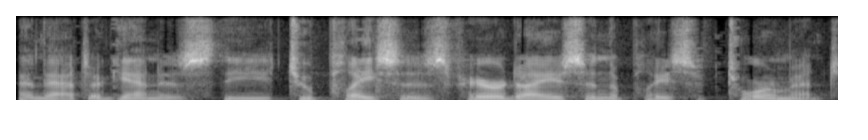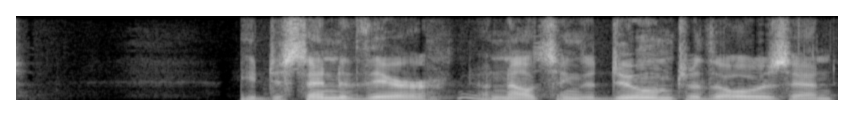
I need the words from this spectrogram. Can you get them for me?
And that, again, is the two places, paradise and the place of torment. He descended there, announcing the doom to those and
